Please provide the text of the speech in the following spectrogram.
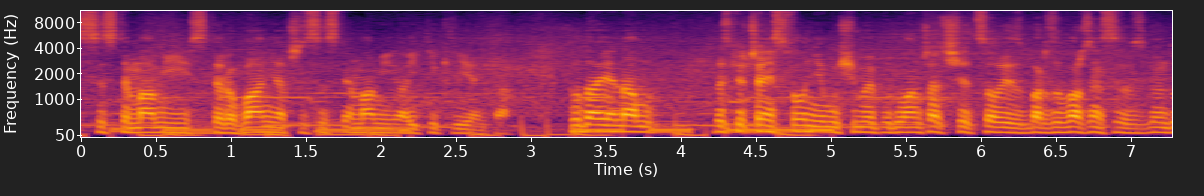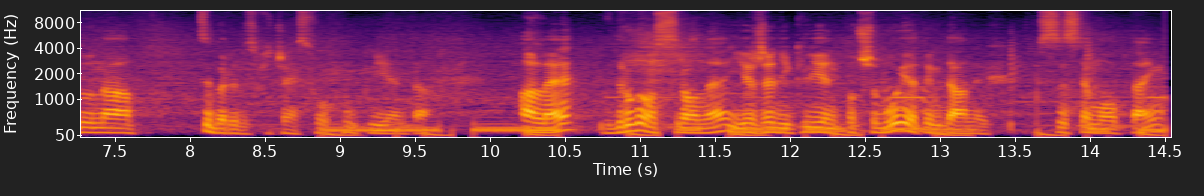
z systemami sterowania czy systemami IT klienta. To daje nam bezpieczeństwo, nie musimy podłączać się, co jest bardzo ważne ze względu na cyberbezpieczeństwo klienta. Ale w drugą stronę, jeżeli klient potrzebuje tych danych z systemu Optime,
